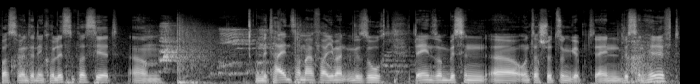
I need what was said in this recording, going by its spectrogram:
was so hinter den Kulissen passiert. Ähm, und die Titans haben einfach jemanden gesucht, der ihnen so ein bisschen äh, Unterstützung gibt, der ihnen ein bisschen hilft,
